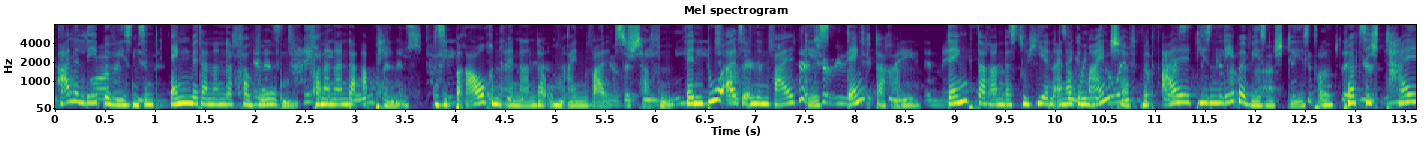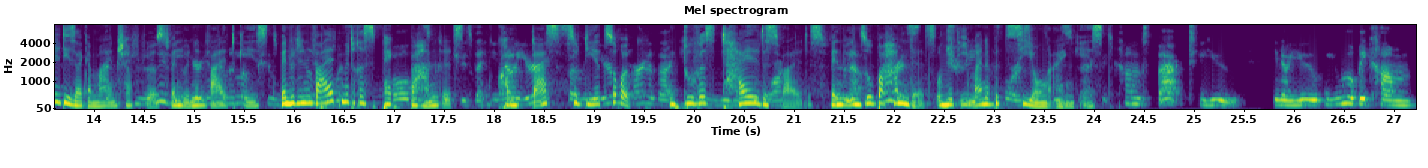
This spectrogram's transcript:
Alle Lebewesen sind eng miteinander verwoben, voneinander abhängig. Sie brauchen einander, um einen Wald zu schaffen. Wenn du also in den Wald gehst, denk daran. Denk daran, dass du hier in einer Gemeinschaft mit all diesen Lebewesen Lebewesen stehst und plötzlich Teil dieser Gemeinschaft wirst, wenn du in den Wald gehst. Wenn du den Wald mit Respekt behandelst, kommt das zu dir zurück. Und du wirst Teil des Waldes, wenn du ihn so behandelst und mit ihm eine Beziehung eingehst. You know, you, you will become,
